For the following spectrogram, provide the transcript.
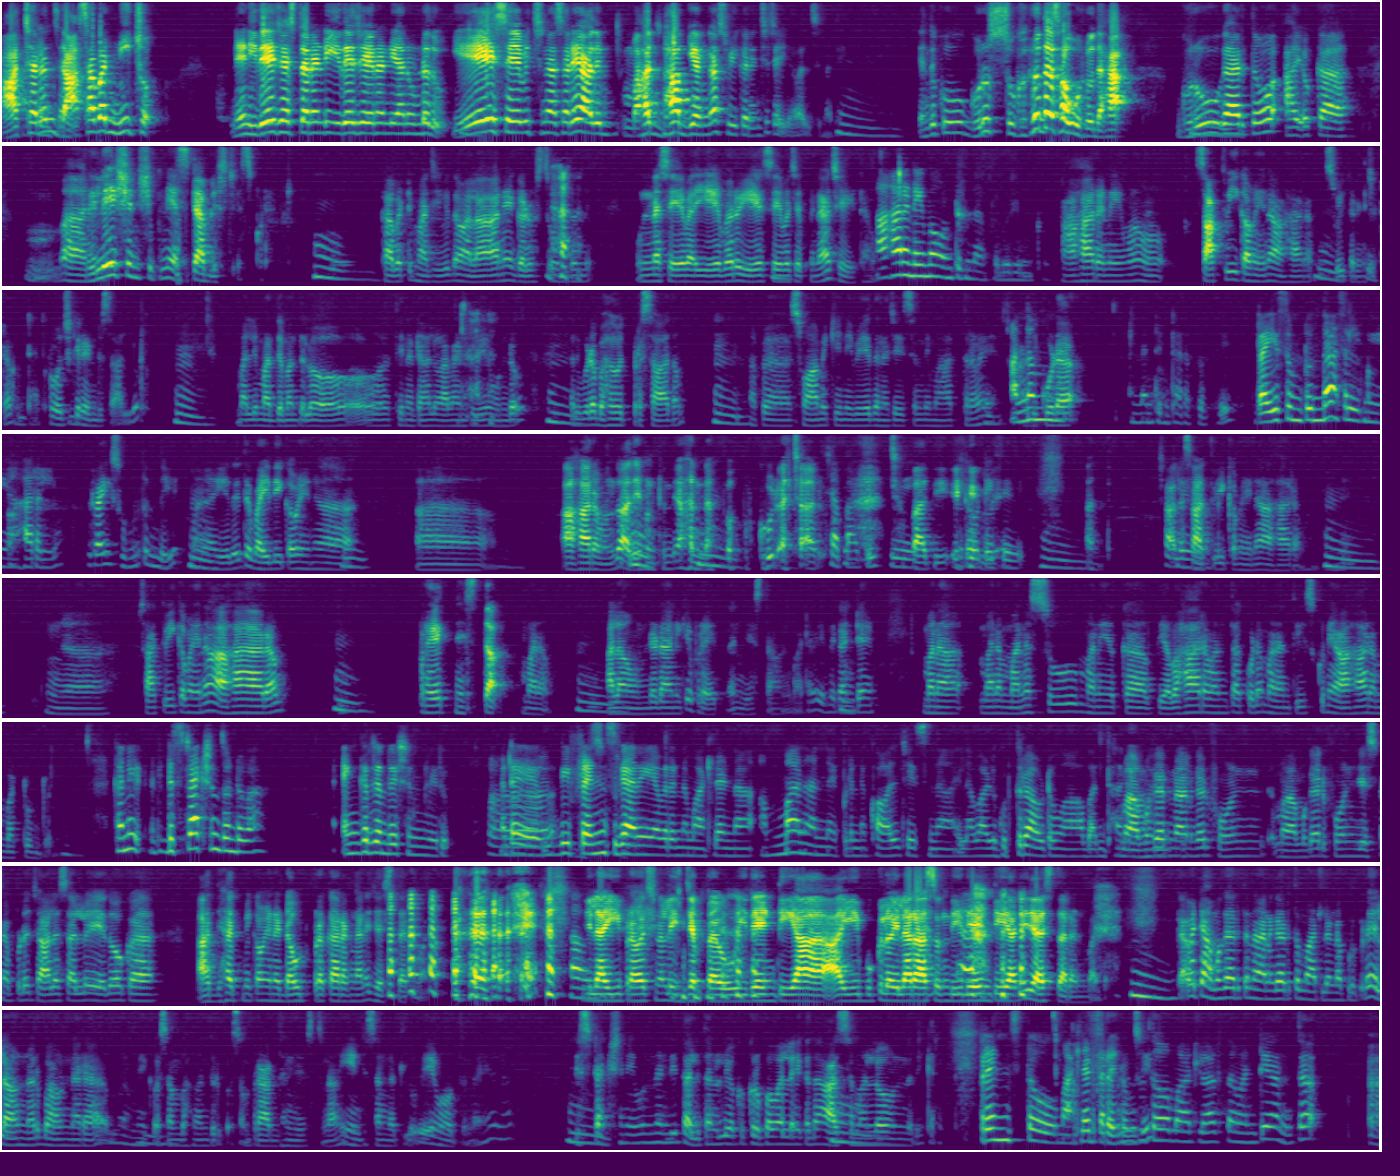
ఆచరణ దాసవ నీచో. నేను ఇదే చేస్తానండి ఇదే చేయనండి అని ఉండదు. ఏ సేవ ఇచ్చినా సరే అది మహద్భాగ్యంగా స్వీకరించి చేయవలసినది. Hmm. ఎందుకు? గురు సుహృద సౌహృద. గురువు గారితో ఆ యొక్క రిలేషన్షిప్ని ఎస్టాబ్లిష్ చేసుకోవడానికి. Hmm. కాబట్టి మా జీవితం అలానే గడుస్తూ ఉంటుంది. ఉన్న సేవ ఎవరు ఏ సేవ చెప్పినా చేయటం. ఆహార నియమం ఉంటుందా ప్రభుజీ మీకు? ఆహారనేమో సాత్వికమైన ఆహారం స్వీకరించటం తీసుకుంటారు. రోజుకి రెండు సార్లు. మళ్ళీ మధ్య మధ్యలో తినటాలు అలాంటివి ఉండవు. అది కూడా భగవత్ ప్రసాదం. స్వామికి నివేదన చేసింది మాత్రమే. అన్నం కూడా అన్నం తింటారా రైస్ ఉంటుందా అసలు మీ ఆహారంలో? రైస్ ఉంటుంది. ఏదైతే వైదికమైన ఆహారం ఉందో అదే ఉంటుంది. అన్నం పప్పు కూర చారు చపాతి చపాతి. అంతే. చాలా సాత్వికమైన ఆహారం సాత్వికమైన ఆహారం. ప్రయత్నిస్తా మనం. అలా ఉండడానికే ప్రయత్నం చేస్తాం అనమాట ఎందుకంటే మన మన మనస్సు మన యొక్క వ్యవహారం అంతా కూడా మనం తీసుకునే ఆహారం బట్టి ఉంటుంది. కానీ డిస్ట్రాక్షన్స్ ఉండవా? యంగర్ జనరేషన్ మీరు. అంటే మీ ఫ్రెండ్స్ గానీ ఎవరైనా మాట్లాడినా అమ్మా నాన్న ఎప్పుడైనా కాల్ చేసినా ఇలా వాళ్ళు గుర్తు రావటం ఆ బంధాలు మా అమ్మగారు నాన్నగారు ఫోన్ మా అమ్మగారు ఫోన్ చేసినప్పుడు చాలా సార్లు ఏదో ఒక ఆధ్యాత్మికమైన డౌట్ ప్రకారంగానే చేస్తారు. ఇలా ఈ ప్రవచనంలో ఇది చెప్పావు ఇదేంటి ఈ బుక్లో ఇలా రాసింది ఇదేంటి అని చేస్తారనమాట. కాబట్టి అమ్మగారితో నాన్నగారితో మాట్లాడినప్పుడు కూడా ఎలా ఉన్నారు బాగున్నారా? మీకోసం భగవంతుడి కోసం ప్రార్థన చేస్తున్నా ఏంటి సంగతులు ఏమవుతున్నాయి? అలా డిస్ట్రాక్షన్ ఏముందండి? తల్లిదండ్రుల యొక్క కృప వల్లే కదా ఆశ్రమంలో ఉన్నది ఫ్రెండ్స్తో మాట్లాడతారా ఫ్రెండ్స్తో మాట్లాడతామంటే అంత ఆ,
